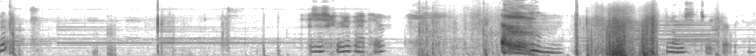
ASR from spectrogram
Nope. Hmm. Is this created by a player? No, we should wait for everything.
